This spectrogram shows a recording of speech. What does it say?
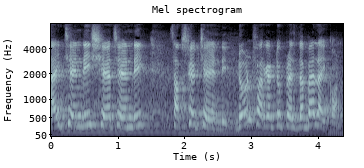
లైక్ చేయండి షేర్ చేయండి సబ్స్క్రైబ్ చేయండి. Don't forget to press the bell icon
